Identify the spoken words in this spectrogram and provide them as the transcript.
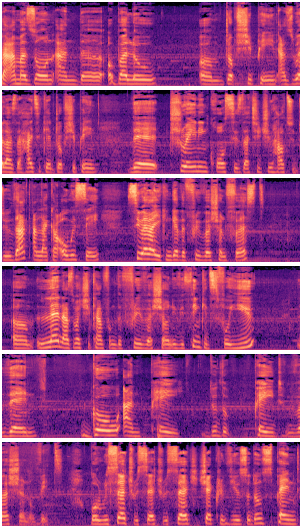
Amazon and the Oberlo um, drop shipping, as well as the high ticket drop shipping, the training courses that teach you how to do that. And like I always say, see whether you can get the free version first. Um, learn as much you can from the free version. If you think it's for you, then go and pay. Do the paid version of it. But research, research, research, check reviews. So don't spend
